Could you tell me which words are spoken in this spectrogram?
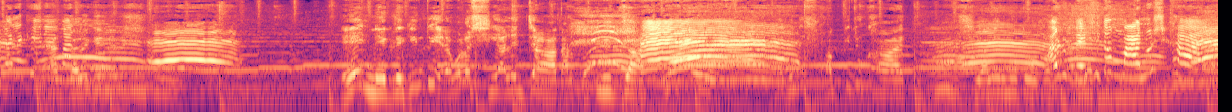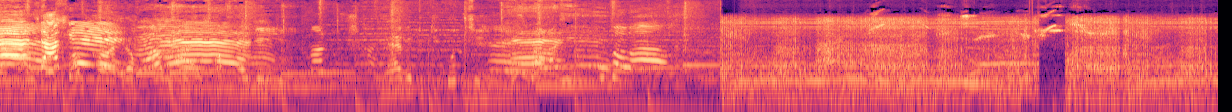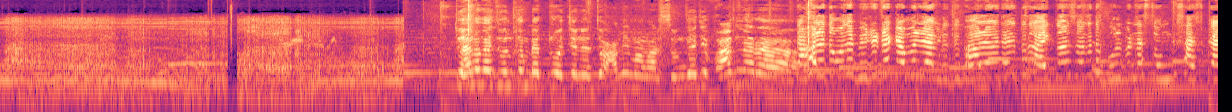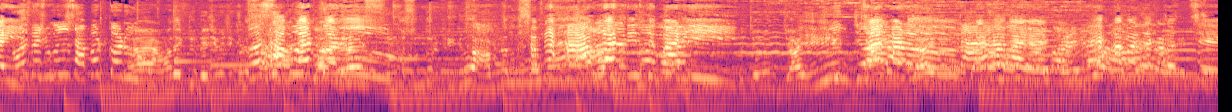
গালে খেয়ে এক নেব গালে খেয়ে নেবে। কিন্তু। হ্যাঁ। এই নেগড়ে কিন্তু এরা বলো শিয়ালের জাত আর কুকুরের জাত। হ্যাঁ। কিন্তু সবকিছু খায় কুকুর শিয়ালের মতো। আর বেশি তো মানুষ খায়। ডাকে। খায় এরা মাছ সব খায় কিন্তু। মানুষ কি বাবা তো hello guys welcome back to our channel তো আমি মামার সঙ্গে আছে ভাগনারা তাহলে তোমাদের ভিডিওটা কেমন লাগল? যদি ভালো লাগে থাকে তো লাইক করার সঙ্গে তো ভুলবেন না সঙ্গে সাবস্ক্রাইব আর বেশি করে সাপোর্ট করুন হ্যাঁ আমাদের একটু বেশি বেশি করে করুন। সুন্দর সুন্দর ভিডিও আপনাদের সামনে চলুন Jai Hind. Jai Bharat. Tata bye bye করে। করলে আমাদের হচ্ছে।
